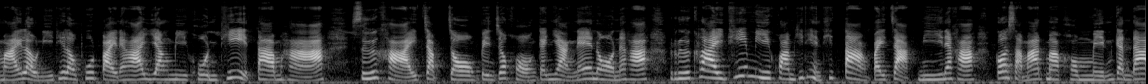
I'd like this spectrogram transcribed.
ไม้เหล่านี้ที่เราพูดไปนะคะ ยังมีคนที่ตามหาซื้อขายจับจองเป็นเจ้าของกันอย่างแน่นอนนะคะ หรือใครที่มีความคิดเห็นที่ต่างไปจากนี้นะคะ ก็สามารถมาคอมเมนต์กันได้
